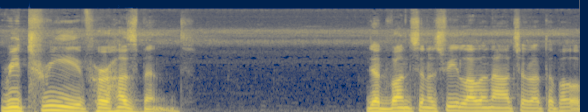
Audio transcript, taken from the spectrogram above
retrieve her husband. Yadvansana Sri Lalanacharatapo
